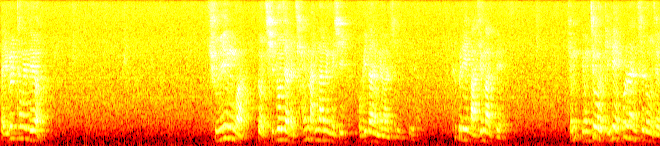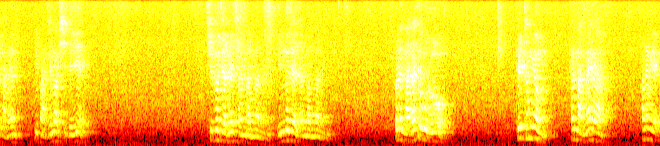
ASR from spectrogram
자, 이걸 통해서요, 주인과 또 지도자를 잘 만나는 것이 복이다는 걸 알 수 있고요. 특별히 마지막 때, 영적으로 굉장히 혼란스러워져 가는 이 마지막 시대에 지도자를 잘 만나는, 인도자를 잘 만나는, 물론 나라적으로 대통령 잘 만나야 하는 게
